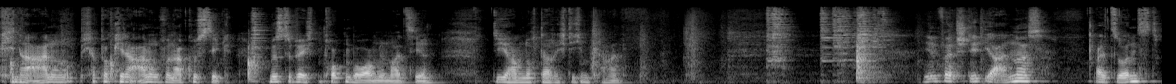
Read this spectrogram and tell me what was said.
keine Ahnung, ich habe doch keine Ahnung von Akustik. Müsste vielleicht ein Trockenbauer mir mal erzählen. Die haben noch da richtig einen Plan. Jedenfalls steht ihr anders als sonst.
